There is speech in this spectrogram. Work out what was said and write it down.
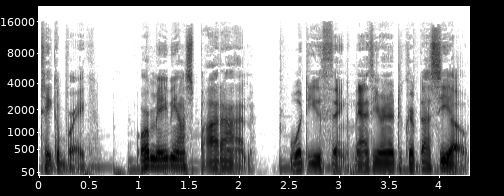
take a break. Or maybe I'm spot on. What do you think? Matthew at Decrypt.co.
